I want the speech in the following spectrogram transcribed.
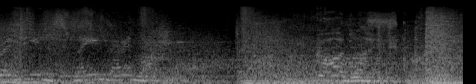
Red team slain Baron Nashor. Godlike.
